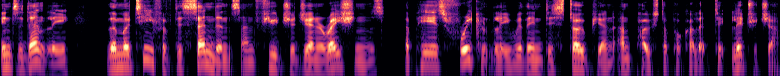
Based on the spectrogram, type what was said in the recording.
Incidentally, the motif of descendants and future generations appears frequently within dystopian and post apocalyptic literature.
